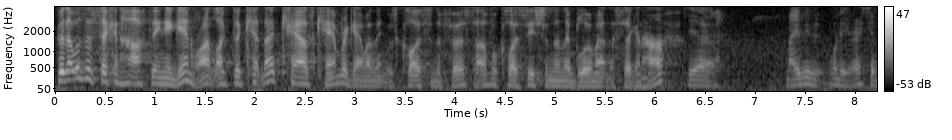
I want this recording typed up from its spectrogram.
But that was the second half thing again, right? Like the, that Cows Canberra game, I think was close in the first half or close-ish, and then they blew them out in the second half. Yeah, maybe. What do you reckon?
